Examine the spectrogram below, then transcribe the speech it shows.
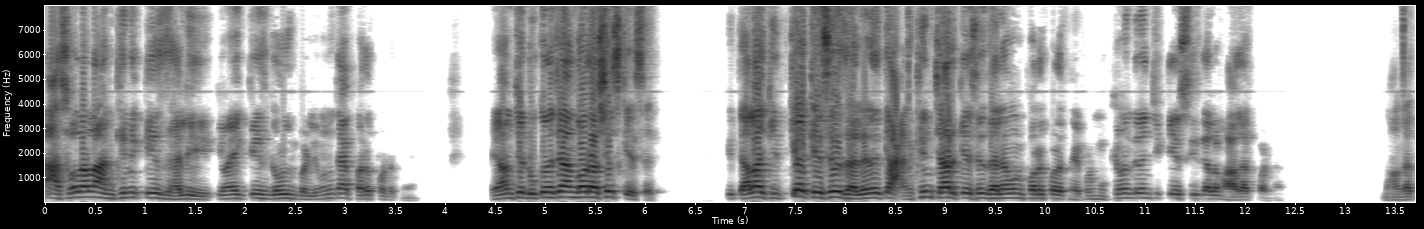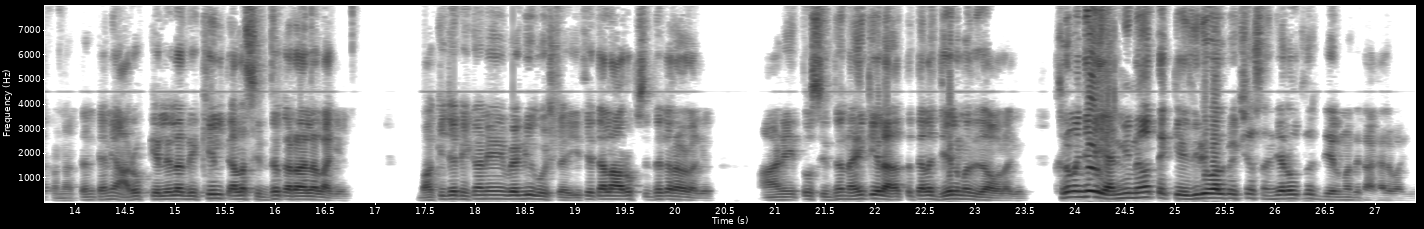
अस्वलाला आणखीन एक केस झाली किंवा एक केस गळून पडली म्हणून काय फरक पडत नाही. हे आमच्या डुकराच्या अंगावर असेच केस आहेत. की त्याला कितक्या केसेस झालेल्या आहेत की आणखीन चार केसेस झाल्या म्हणून फरक पडत नाही. पण मुख्यमंत्र्यांची केस ही त्याला महागात पडणार. महागात पडणार. कारण त्याने आरोप केलेला देखील त्याला सिद्ध करायला लागेल. बाकीच्या ठिकाणी वेगळी गोष्ट आहे. इथे त्याला आरोप सिद्ध करावा लागेल. आणि तो सिद्ध नाही केला तर त्याला जेलमध्ये जावं लागेल. खरं म्हणजे यांनी ना ते केजरीवालपेक्षा संजय राऊतच जेलमध्ये टाकायला पाहिजे.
